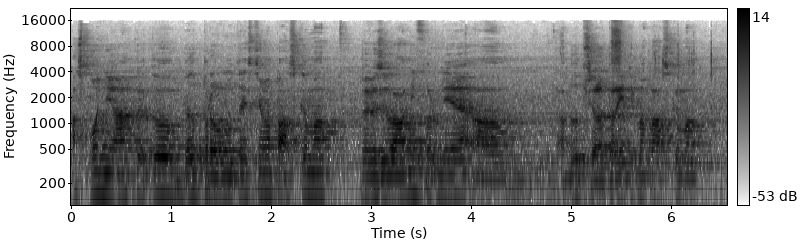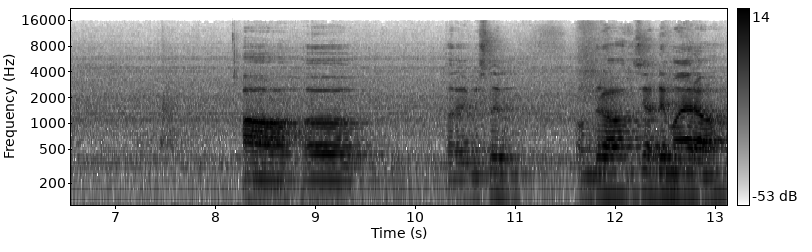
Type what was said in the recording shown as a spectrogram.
aspoň nějak jako byl prolnutý s těma páskama ve vizuální formě a, a byl přilepený těma páskama. A eh, tady myslím Ondra z Jardemajera,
